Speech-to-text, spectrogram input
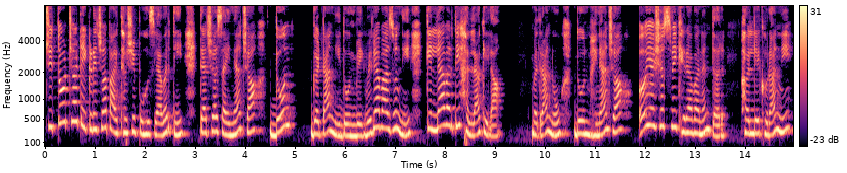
चित्तोडच्या टेकडीच्या पायथ्याशी पोहोचल्यावरती त्याच्या सैन्याच्या दोन गटांनी दोन वेगवेगळ्या बाजूंनी किल्ल्यावरती हल्ला केला. मित्रांनो दोन महिन्यांच्या अयशस्वी खिरावानंतर हल्लेखोरांनी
